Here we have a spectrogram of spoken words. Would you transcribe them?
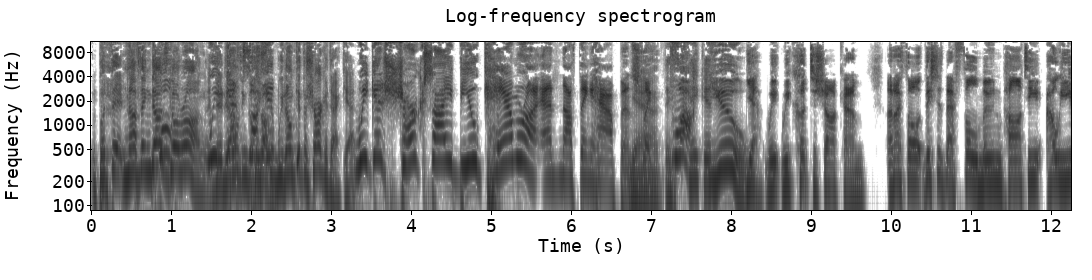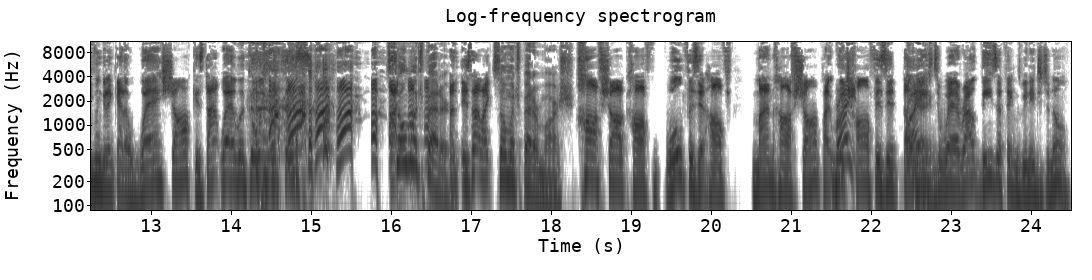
but they, nothing does Well, go wrong. we They don't, get fucking- we don't get the shark attack yet. We get shark's eye view camera and nothing happens. Yeah, like, fuck you. Yeah, we, we cut to Shark Cam, and I thought, this is their full moon party. Are we even going to get a were shark? Is that where we're going with this? so much better. and is that like So much better, Marsh. half shark, half wolf? Is it half man, half shark? Like Right. which half is it that Okay. needs to wear out? These are things we needed to know.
